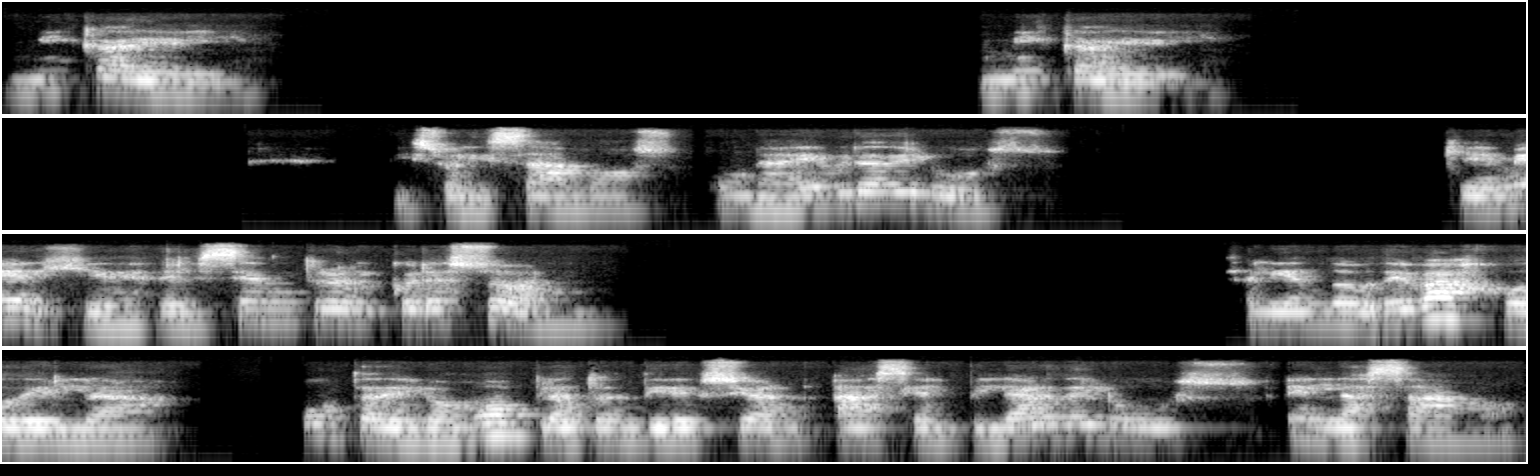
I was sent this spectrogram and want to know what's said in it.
Micael, Micael. Visualizamos una hebra de luz que emerge desde el centro del corazón, saliendo debajo de la punta del homóplato en dirección hacia el pilar de luz, enlazamos,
